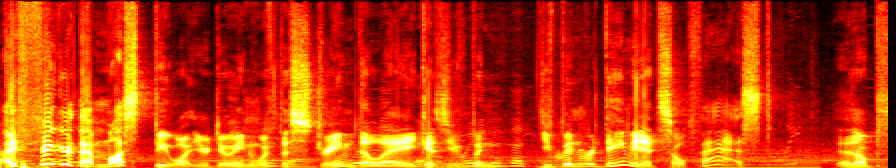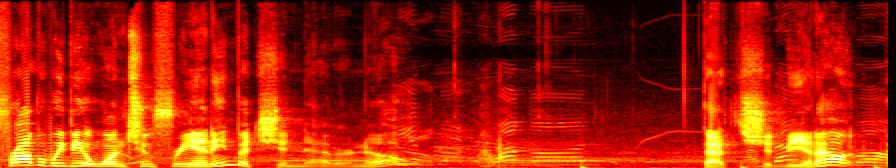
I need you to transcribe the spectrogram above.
I figured that must be what you're doing with the stream delay, because you've been you've been redeeming it so fast. It'll probably be a 1-2 free inning, but you never know. That should be an out. Ball.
